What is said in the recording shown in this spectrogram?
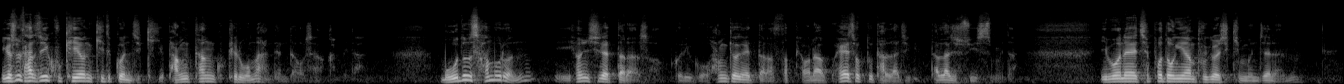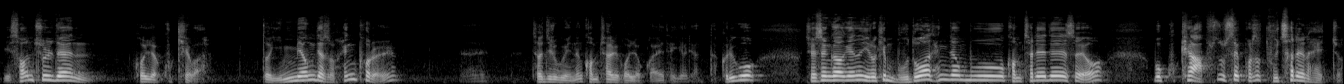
이것을 단순히 국회의원 기득권 지키기, 방탄 국회로 보면 안 된다고 생각합니다. 모든 사물은 현실에 따라서 그리고 환경에 따라서 변하고 해석도 달라지, 달라질 수 있습니다. 이번에 체포동의안 부결시킨 문제는 이 선출된 권력 국회와 또 임명돼서 횡포를 저지르고 있는 검찰 권력과의 대결이었다. 그리고 제 생각에는 이렇게 무도한 행정부 검찰에 대해서요, 뭐 국회 압수수색 벌써 두 차례나 했죠.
